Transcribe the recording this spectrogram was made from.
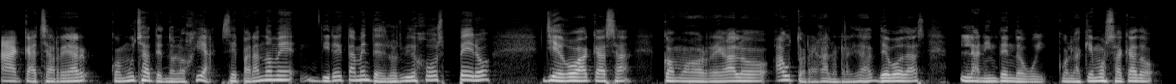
a cacharrear con mucha tecnología, separándome directamente de los videojuegos, pero llegó a casa como regalo, autorregalo en realidad, de bodas, la Nintendo Wii, con la que hemos sacado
